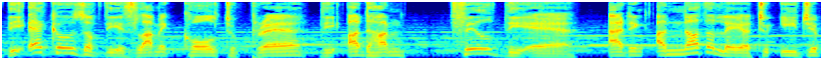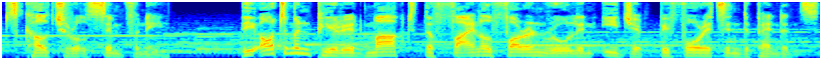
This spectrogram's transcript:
The echoes of the Islamic call to prayer, the Adhan, filled the air, adding another layer to Egypt's cultural symphony. The Ottoman period marked the final foreign rule in Egypt before its independence.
